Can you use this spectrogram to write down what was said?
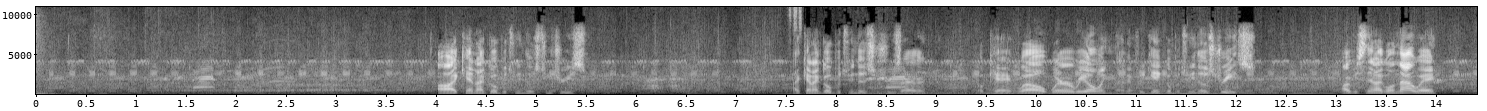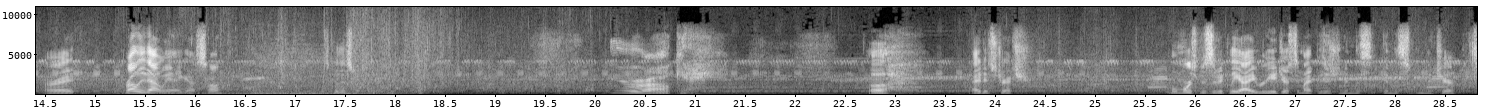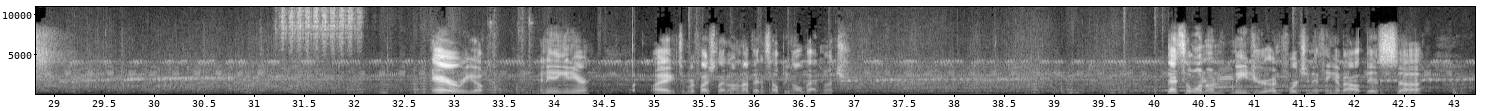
I cannot go between those two trees. I cannot go between those two trees either. Okay, well, where are we going then if we can't go between those trees? Obviously not going that way. Alright. Probably that way, I guess, huh? Let's go this way. Okay. Ugh. I had to stretch. Well, more specifically, I readjusted my position in this in this in the chair. There we go. Anything in here? Oh, I can turn my flashlight on. Not that it's helping all that much. That's the one un major unfortunate thing about this uh,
